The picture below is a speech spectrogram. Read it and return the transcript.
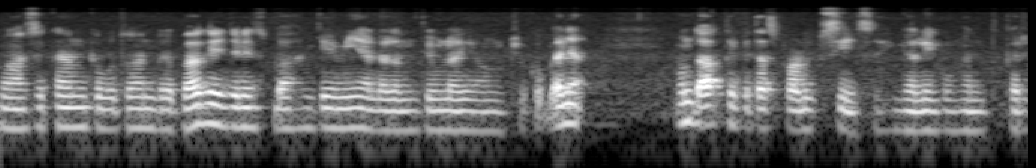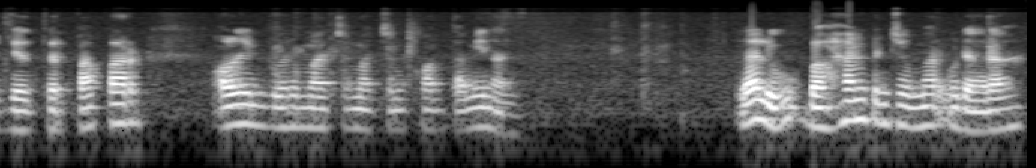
menghasilkan kebutuhan berbagai jenis bahan kimia dalam jumlah yang cukup banyak untuk aktivitas produksi sehingga lingkungan kerja terpapar oleh bermacam-macam kontaminan. Lalu, bahan pencemar udara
